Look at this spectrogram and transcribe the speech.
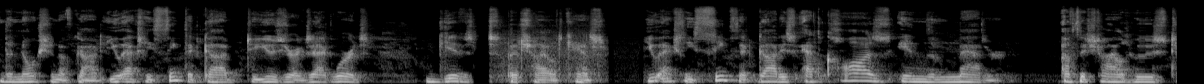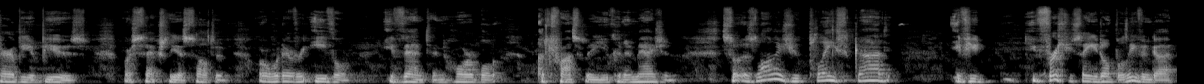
the notion of God. You actually think that God, to use your exact words, gives a child cancer. You actually think that God is at cause in the matter of the child who's terribly abused or sexually assaulted or whatever evil event and horrible atrocity you can imagine. So as long as you place God, if you, you, first you say you don't believe in God,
